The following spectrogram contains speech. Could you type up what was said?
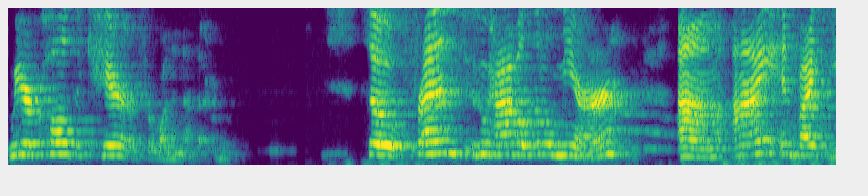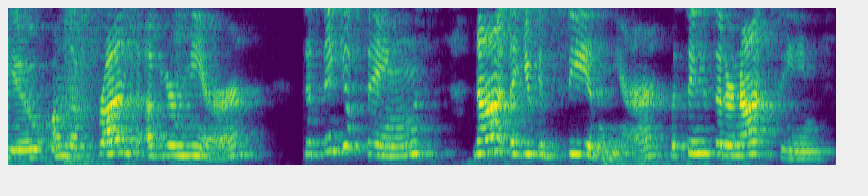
We are called to care for one another. So, friends who have a little mirror, um, I invite you on the front of your mirror to think of things not that you can see in the mirror, but things that are not seen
